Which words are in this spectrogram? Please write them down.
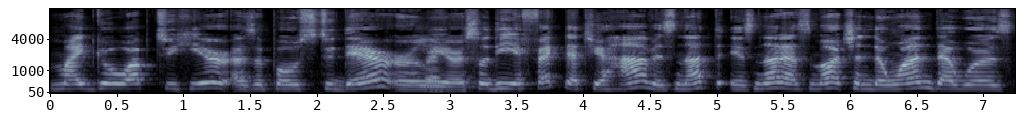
might go up to here as opposed to there earlier. Right. So the effect that you have is not is not as much. And the one that was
